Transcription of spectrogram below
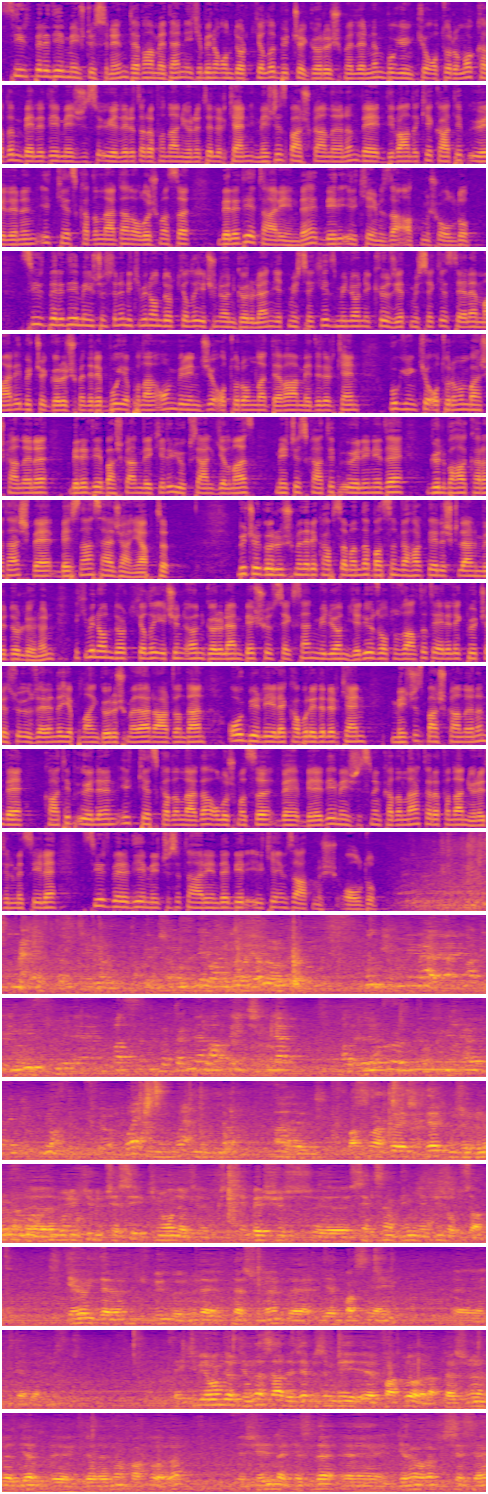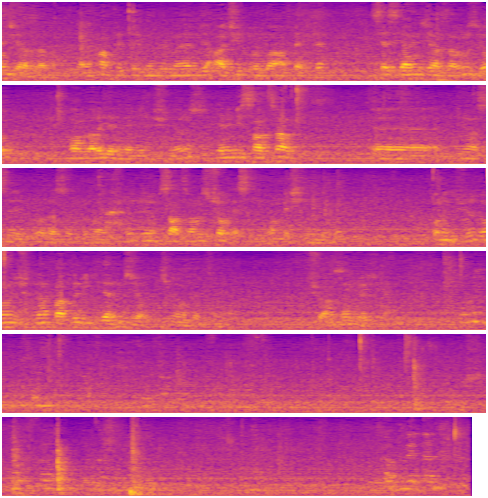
Siirt Belediye Meclisi'nin devam eden 2014 yılı bütçe görüşmelerinin bugünkü oturumu Kadın Belediye Meclisi üyeleri tarafından yönetilirken Meclis Başkanlığı'nın ve divandaki katip üyelerinin ilk kez kadınlardan oluşması belediye tarihinde bir ilke imza atmış oldu. Siirt Belediye Meclisi'nin 2014 yılı için öngörülen 78 milyon 278 TL mali bütçe görüşmeleri bu yapılan 11. oturumla devam edilirken bugünkü oturumun başkanlığını Belediye Başkan Vekili Yüksel Yılmaz, Meclis Katip üyeliğini de Gülbaha Karataş ve Besna Selcan yaptı. Bütçe görüşmeleri kapsamında Basın ve Halkla İlişkiler Müdürlüğü'nün 2014 yılı için öngörülen 580 milyon 736 TL'lik bütçesi üzerinde yapılan görüşmeler ardından oy birliğiyle kabul edilirken Meclis Başkanlığı'nın ve katip üyelerinin ilk kez kadınlardan oluşması ve Belediye Meclisi'nin kadınlar tarafından yönetilmesiyle Siirt Belediye Meclisi tarihinde bir ilke imza atmış oldu. Bugünkü etkinliğimiz e, basın ve halkla ilişkiler. Basın Hakları İlişkiler Müdürlüğü'nün e, bu yılki bütçesi 2014 yılı bütçesi 580 bin 736. Genel giderlerin büyük bölümü de personel ve diğer basın yayın e, giderlerimizdir. İşte 2014 yılında sadece bizim bir e, farklı olarak personel ve diğer e, giderlerinden farklı olarak e, şehir merkezinde e, genel olarak ses yayın cihazları, yani afet bildirmeler, bir acil durumda afette ses yayın cihazlarımız yok. Onları yenilemeyi düşünüyoruz. Yeni bir santral e, binası odası kurmayı düşünüyoruz. Santralımız çok eski, 15-20 yıllık. Onu düşünüyoruz. Onun dışında farklı bir giderimiz yok 2014 yılında. Şu anda gözüken. Kabul eden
